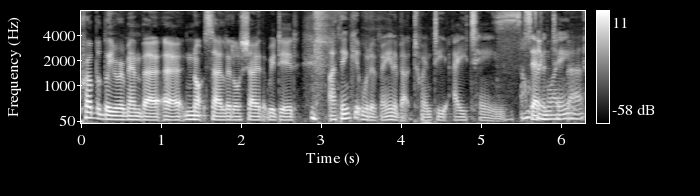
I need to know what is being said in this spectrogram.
probably remember a not so little show that we did. I think it would have been about 2018, Something like 17. that.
